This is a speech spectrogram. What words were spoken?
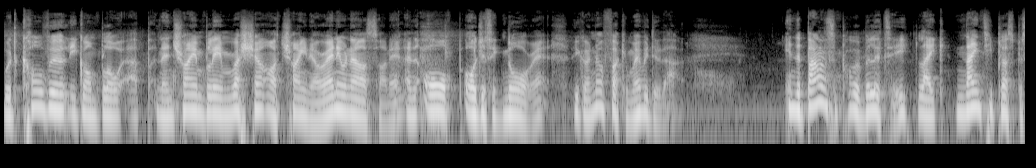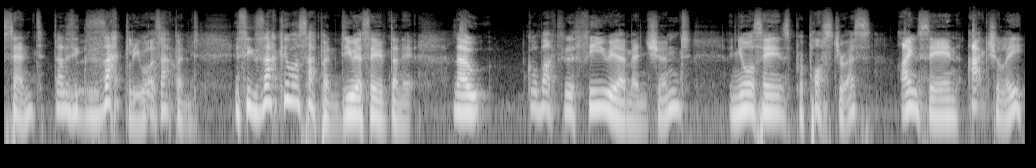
would covertly go and blow it up and then try and blame Russia or China or anyone else on it and or, or just ignore it, we go, no fucking way we do that. In the balance of probability, like 90 plus percent, that is exactly what has happened. It's exactly what's happened. The USA have done it. Now, go back to the theory I mentioned, and you're saying it's preposterous. I'm saying actually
